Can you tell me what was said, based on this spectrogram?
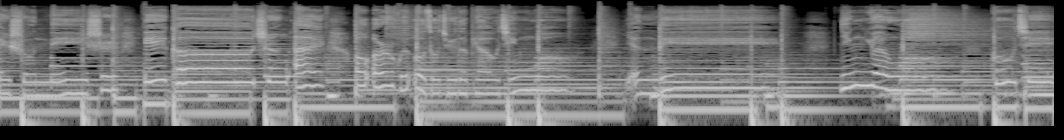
你最爱说你是一颗尘埃，偶尔会恶作剧的飘进我眼里，宁愿我孤寂，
